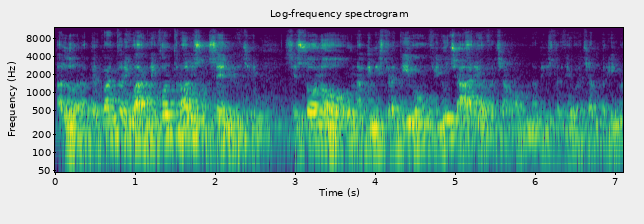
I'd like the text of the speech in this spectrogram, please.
Allora, per quanto riguarda i controlli sono semplici, se sono un amministrativo o un fiduciario, facciamo un amministrativo facciamo prima,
